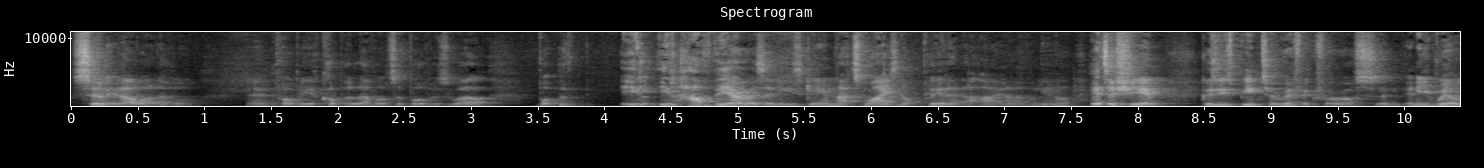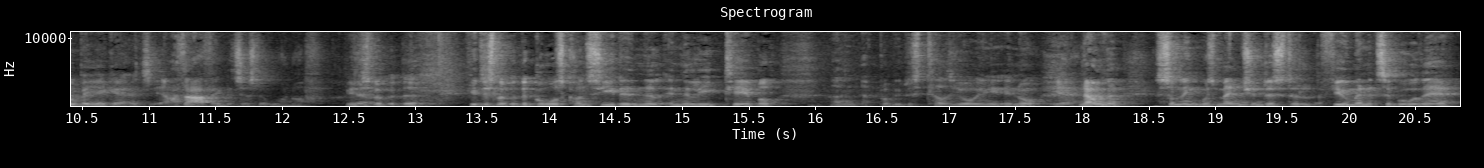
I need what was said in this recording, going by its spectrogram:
certainly at our level, and probably a couple of levels above as well. But the, he'll, he'll have the errors in his game. That's why he's not playing at a higher level. You know, it's a shame because he's been terrific for us, and, and he will be again. It's, I, I think it's just a one-off. If you just look at the if you just look at the goals conceded in the in the league table, I think that probably just tells you all you need to know. Yeah. Now then, something was mentioned just a, a few minutes ago there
